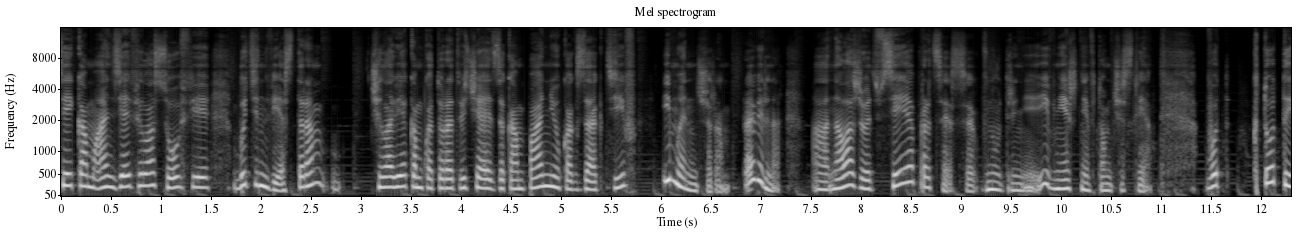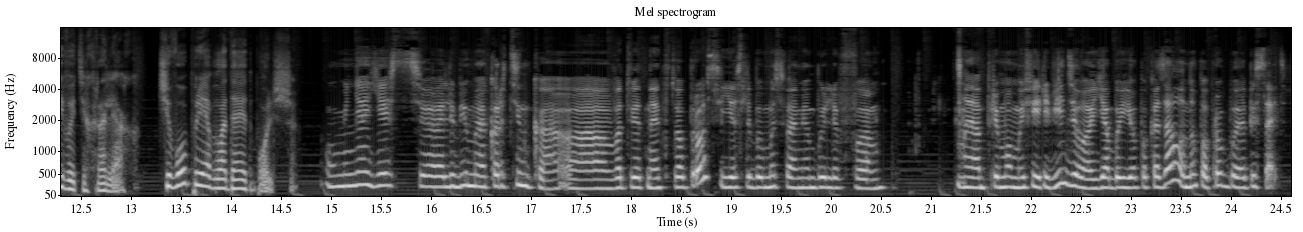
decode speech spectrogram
всей команде о философии, быть инвестором, человеком, который отвечает за компанию как за актив, и менеджером, правильно? А, налаживать все процессы внутренние и внешние в том числе. Вот кто ты в этих ролях? Чего преобладает больше? У меня есть э, любимая картинка э, в ответ на этот вопрос. Если бы мы с вами были в э, прямом эфире видео, я бы ее показала, но попробую описать.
